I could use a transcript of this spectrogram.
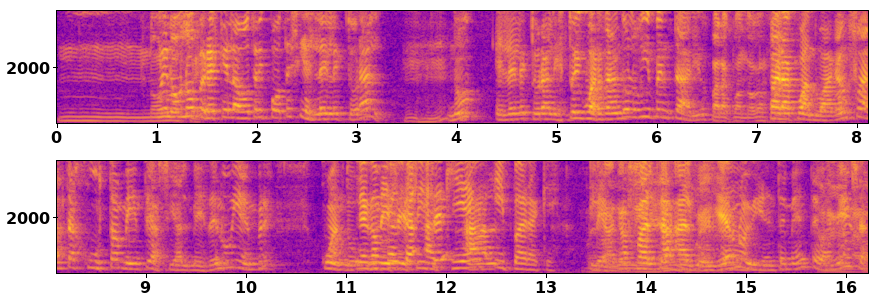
Mm, no bueno, no, pero es que la otra hipótesis es la electoral, ¿no? Es la electoral. Estoy guardando los inventarios para cuando hagan falta, para cuando hagan falta justamente hacia el mes de noviembre, cuando necesite a quién y para qué le haga falta al gobierno, evidentemente, Vanessa,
